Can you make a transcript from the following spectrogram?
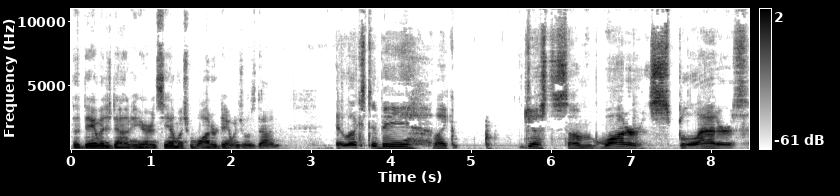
the damage down here and see how much water damage was done. It looks to be like just some water splatters.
